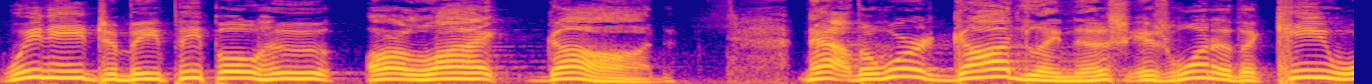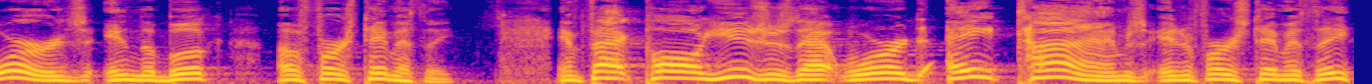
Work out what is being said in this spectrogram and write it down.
We need to be people who are like God. Now, the word godliness is one of the key words in the book of 1 Timothy. In fact, Paul uses that word eight times in 1 Timothy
